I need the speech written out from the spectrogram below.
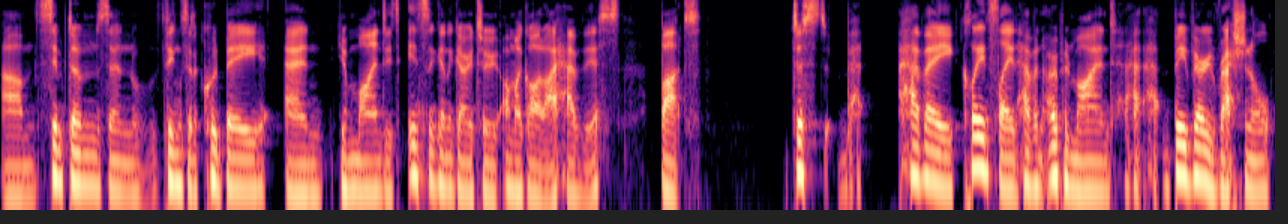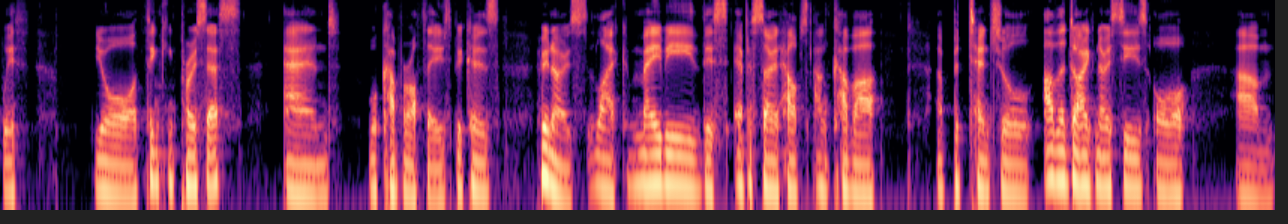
um, symptoms and things that it could be, and your mind is instantly going to go to, oh my God, I have this. But just have a clean slate, have an open mind, ha- be very rational with your thinking process, and we'll cover off these because who knows? Like maybe this episode helps uncover a potential other diagnoses or um,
